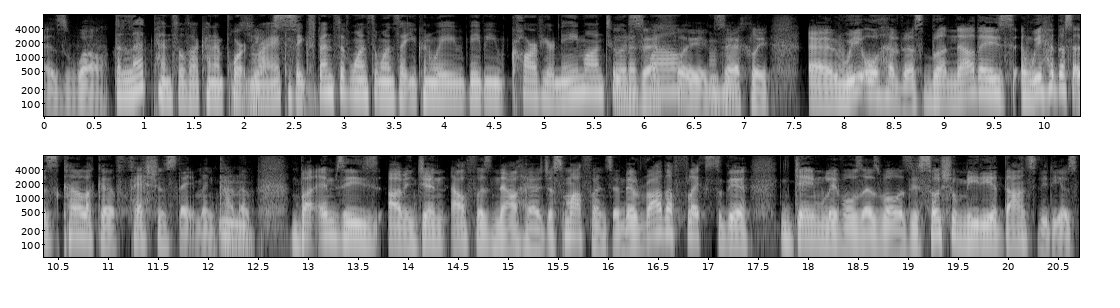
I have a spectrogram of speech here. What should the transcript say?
as well. The lead pencils are kind of important, right? Yes. The expensive ones, the ones that you can maybe carve your name onto it as well. Exactly, exactly. And we all have this, but nowadays, and we had this as kind of like a fashion statement, kind of. But MZs, I mean, Gen Alphas now have just smartphones and they'd rather flex to their game levels as well as their social media dance videos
